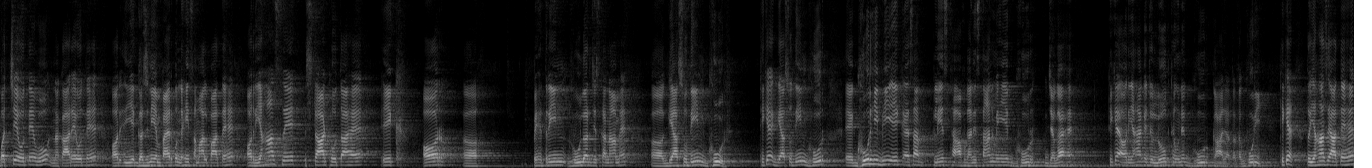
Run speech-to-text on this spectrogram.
बच्चे होते हैं, वो नकारे होते हैं और ये गजनी एम्पायर को नहीं संभाल पाते हैं। और यहाँ से स्टार्ट होता है एक और बेहतरीन रूलर जिसका नाम है ग्यासुद्दीन घूर। ठीक है? ग्यासुद्दीन घूर। घूर ही भी एक ऐसा प्लेस था, अफ़गानिस्तान में ही एक घूर जगह है। ठीक है? और यहाँ के जो लोग थे, उन्हें घूर कहा जाता था, घूरी। ठीक है? तो यहाँ से आते हैं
